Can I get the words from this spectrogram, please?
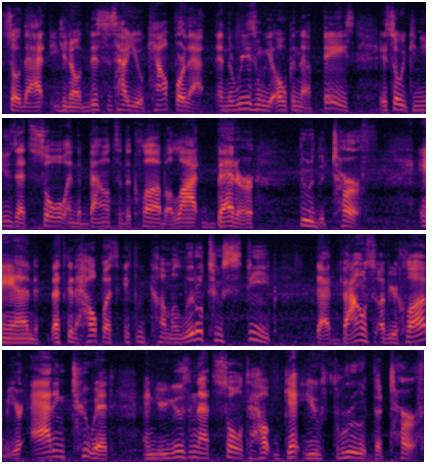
so that, you know, this is how you account for that. And the reason we open that face is so we can use that sole and the bounce of the club a lot better through the turf. And that's gonna help us if we come a little too steep, that bounce of your club, you're adding to it and you're using that sole to help get you through the turf.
